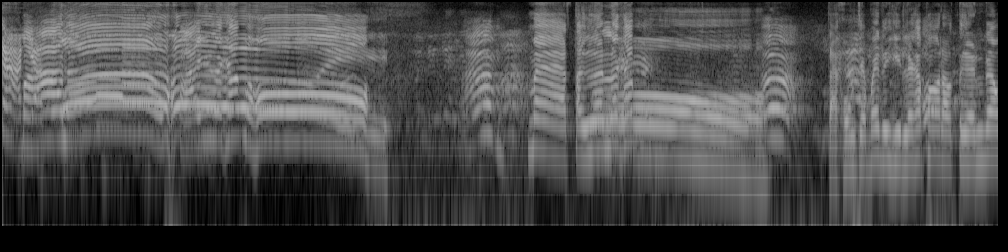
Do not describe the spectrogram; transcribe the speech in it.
กาดอย่าตก มาแล้วไปเลยครับโอ้โห แม่เตือนแล้วครับ โอ้แต่คงจะไม่ได้ยินเลยครับเพราะเราเตือนเรา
